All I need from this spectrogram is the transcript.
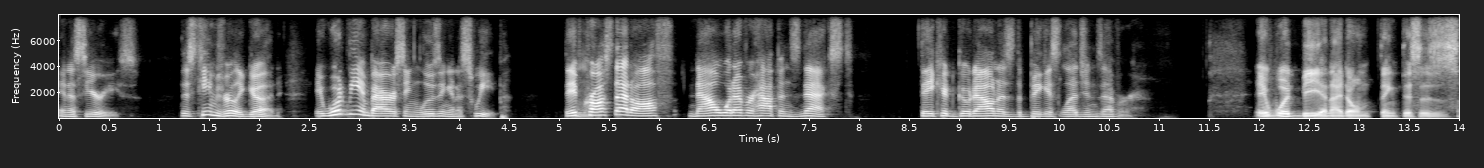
in a series. This team's really good. It would be embarrassing losing in a sweep. They've mm. crossed that off. Now, whatever happens next, they could go down as the biggest legends ever. It would be, and I don't think this is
